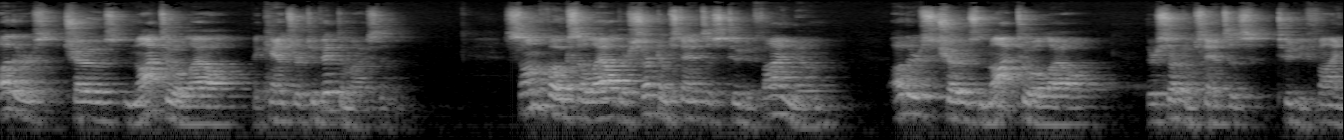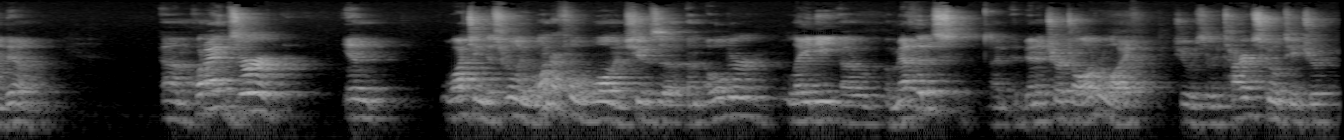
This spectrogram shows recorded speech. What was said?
Others chose not to allow the cancer to victimize them. Some folks allowed their circumstances to define them. Others chose not to allow their circumstances to define them. Um, what I observed in watching this really wonderful woman, she was a, an older lady, a, a Methodist, had been in church all of her life. She was a retired school teacher,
